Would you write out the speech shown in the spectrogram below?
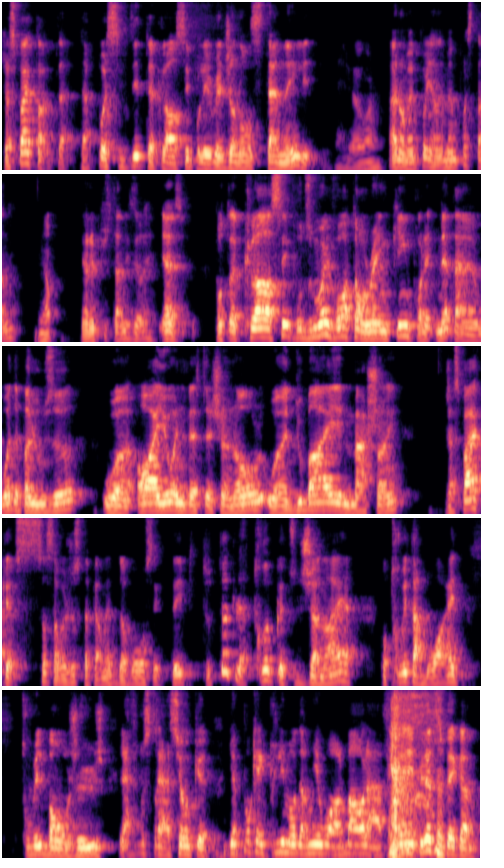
j'espère que ta, ta, possibilité de te classer pour les regionals cette année, les... Ben ouais. ah non, même pas, il y en a même pas cette année. Non. Il y en a plus cette année, c'est vrai. Yes. Pour te classer, pour du moins voir ton ranking, pour te mettre à un Wadapalooza, ou un Ohio Invitational, ou un Dubai machin, j'espère que ça, ça va juste te permettre de voir c'est que t'es, puis tout, tout le trouble que tu te génères pour trouver ta boîte, trouver le bon juge, la frustration que il a pas calculé mon dernier wall ball à la fin, et puis là, tu fais comme,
